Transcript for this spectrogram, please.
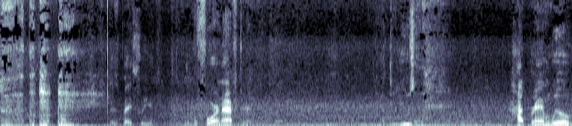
this is basically the before and after. After using hot brand wheel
